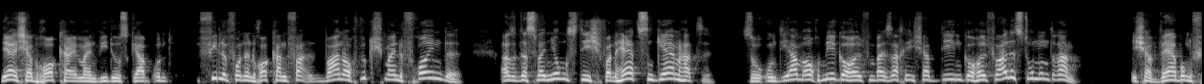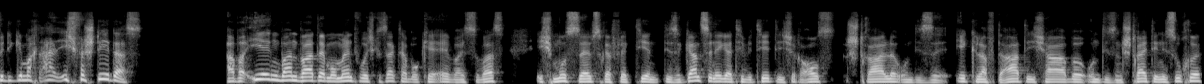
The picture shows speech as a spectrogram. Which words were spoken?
Ja, ich habe Rocker in meinen Videos gehabt und viele von den Rockern waren auch wirklich meine Freunde. Also das waren Jungs, die ich von Herzen gern hatte. So, und die haben auch mir geholfen bei Sachen, ich habe denen geholfen, alles drum und dran. Ich habe Werbung für die gemacht, ah, ich verstehe das. Aber irgendwann war der Moment, wo ich gesagt habe, okay, ey, weißt du was, ich muss selbst reflektieren. Diese ganze Negativität, die ich rausstrahle und diese ekelhafte Art, die ich habe und diesen Streit, den ich suche,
